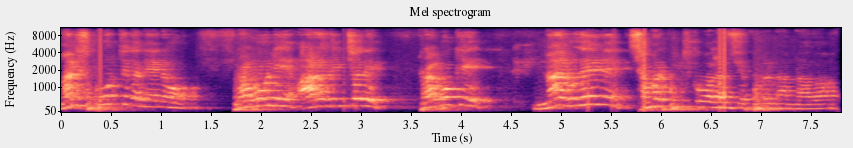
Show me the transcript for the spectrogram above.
మనస్ఫూర్తిగా నేను ప్రభువుని ఆరాధించాలి ప్రభుకి నా హృదయాన్ని సమర్పించుకోవాలని చెప్పాలని అన్నావా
